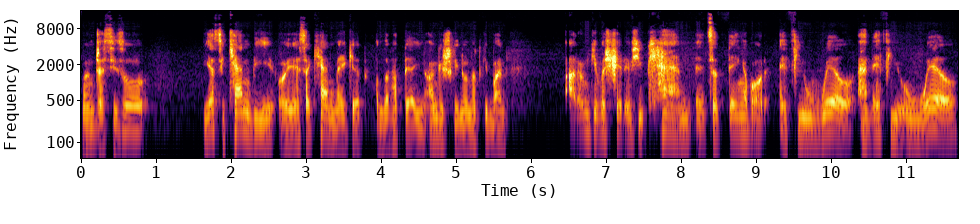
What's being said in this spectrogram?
Und Jesse so, yes, it can be, or yes, I can make it. Und dann hat der ihn angeschrien und hat gemeint, I don't give a shit if you can. It's a thing about if you will. And if you will,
